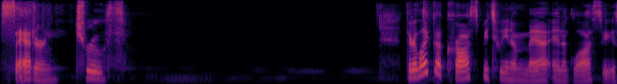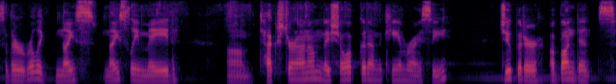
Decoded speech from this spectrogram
Saturn, truth. They're like a cross between a matte and a glossy, so they're really nice, nicely made um, texture on them. They show up good on the camera, I see. Jupiter, abundance.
